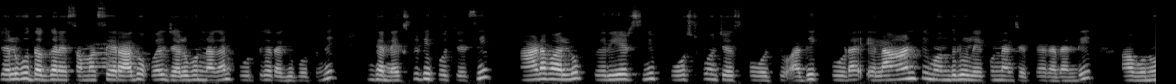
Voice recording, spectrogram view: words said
జలుబు దగ్గనే సమస్య రాదు. ఒకవేళ జలుబు ఉన్నా కానీ పూర్తిగా తగ్గిపోతుంది. ఇంకా నెక్స్ట్ టిప్ వచ్చేసి ఆడవాళ్ళు పీరియడ్స్ని పోస్ట్ పోన్ చేసుకోవచ్చు. అది కూడా ఎలాంటి మందులు లేకుండా అని చెప్పా కదండి. అవును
